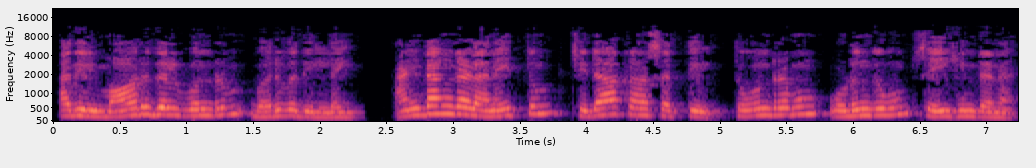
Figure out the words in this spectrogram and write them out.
அதில் மாறுதல் ஒன்றும் வருவதில்லை. அண்டங்கள் அனைத்தும் சிதாகாசத்தில் தோன்றவும் ஒடுங்கவும் செய்கின்றன.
